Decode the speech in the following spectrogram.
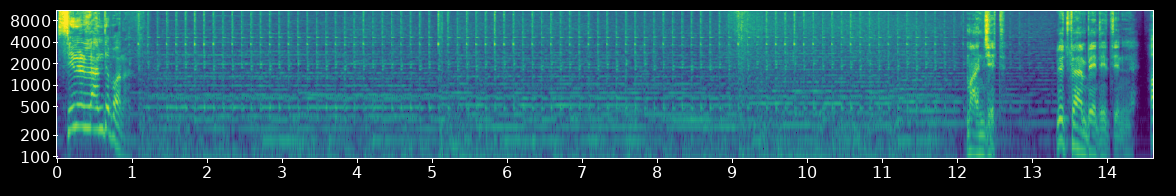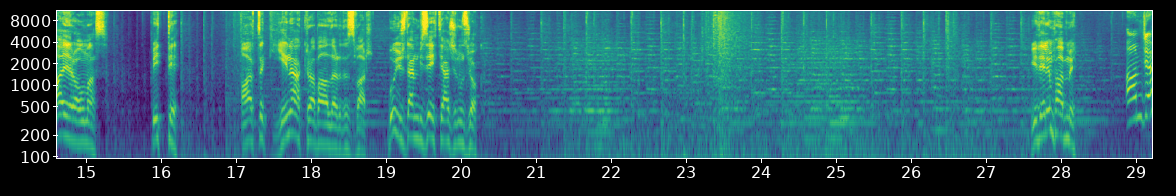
sinirlendi bana. Mancit, lütfen beni dinle. Hayır olmaz. Bitti. Artık yeni akrabalarınız var. Bu yüzden bize ihtiyacınız yok. Gidelim Pammi. Amca.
